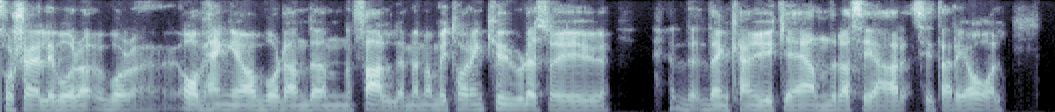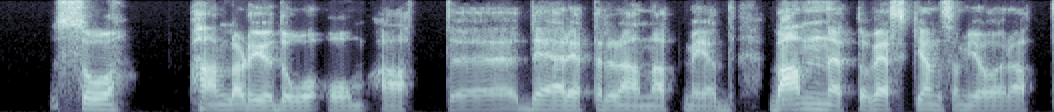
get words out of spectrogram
forsell i vår, vår, avhängig av hur den faller. Men om vi tar en kula så är ju den kan ju inte ändra sitt areal. Så handlar det ju då om att eh, det är ett eller annat med vannet och väskan som gör att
